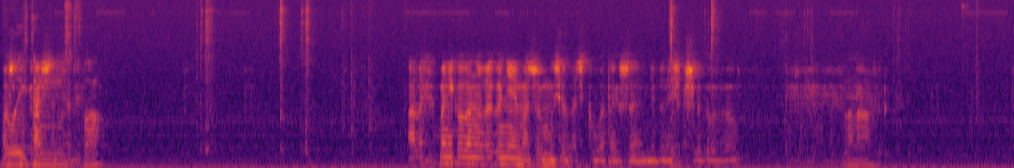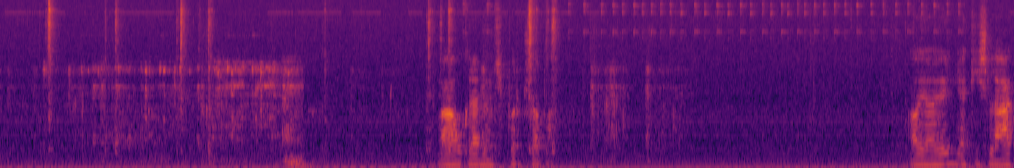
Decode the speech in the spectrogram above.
Było Osiem ich tam mnóstwo. Ale chyba nikogo nowego nie ma, że musiał dać Kuba, także nie będę się przylegowywał. No, no. A, ukradłem ci porkshopa. Oj, oj, jakiś lag.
